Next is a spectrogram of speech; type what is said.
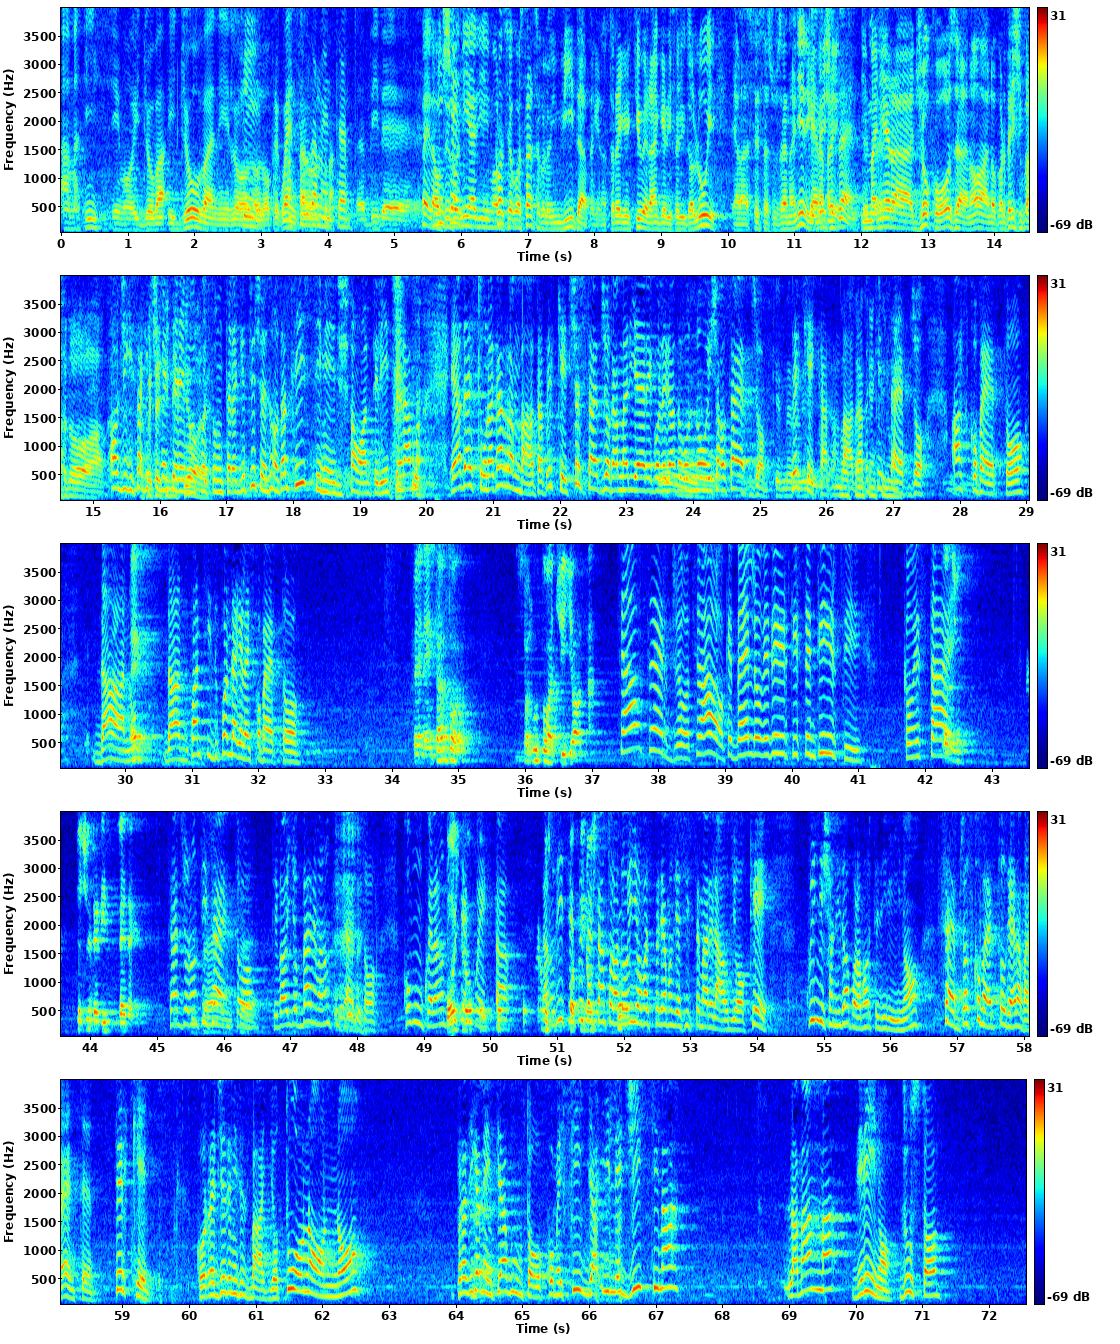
amatissimo, i, giova- i giovani lo, Sì, lo- lo frequentano, assolutamente. insomma, eh, vive... Beh, l'autoironia Dice- di Maurizio Costanzo che lo invita, perché non te regge più era anche riferito a lui e alla stessa Susanna Agnelli, Che che, era invece presente, in certo. maniera giocosa no, hanno partecipato a Oggi chissà a chi questa ci metteremo in questo non te regge più, ce ne sono tantissimi, diciamo, ante litteram. e adesso una carrambata, perché c'è Sergio Cammariere collegato con noi. Ciao Sergio. Che. Perché carrambata? Perché. Sergio ha scoperto da, no- da quanti, quando è che l'hai scoperto? Bene, intanto saluto a Gigliotta. Ciao Sergio, ciao, che bello vederti e sentirti. Come stai? Piacere di vedere. Sergio, non Si ti sente. sento. Ti voglio bene, ma non ti sento. Comunque, la notizia Voglio- è questa. La notizia è questa, intanto la do io, ma speriamo di sistemare l'audio. Che 15 anni dopo la morte di Rino, Sergio ha scoperto che era parente. Perché? Correggetemi se sbaglio, tuo nonno praticamente ha avuto come figlia illegittima la mamma di Rino, giusto?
